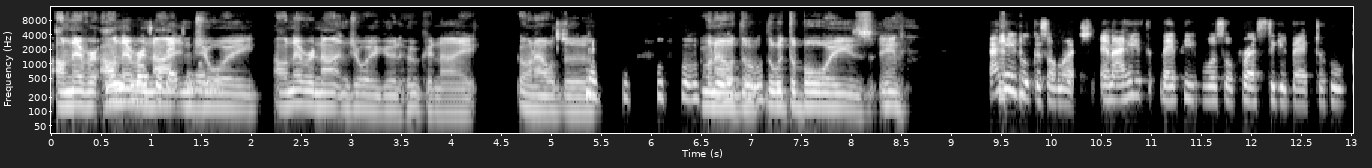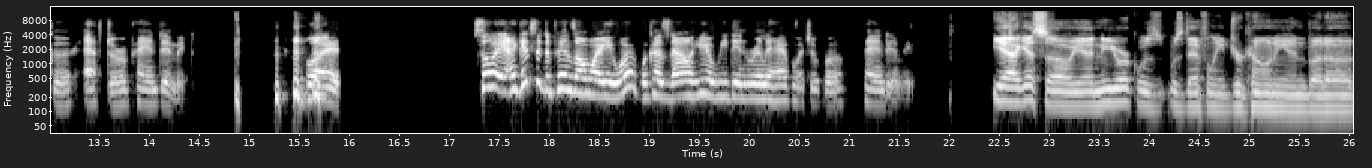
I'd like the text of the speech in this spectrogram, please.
I'll never, I'll never not back to normal. enjoy. I'll never not enjoy a good hookah night. Going out with the going out with the, the with the boys and I hate hookah so much, and I hate that people were so pressed to get back to hookah after a pandemic. But so I guess it depends on where you work because down here we didn't really have much of a pandemic. Yeah, I guess so. Yeah, New York was was definitely draconian, but uh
